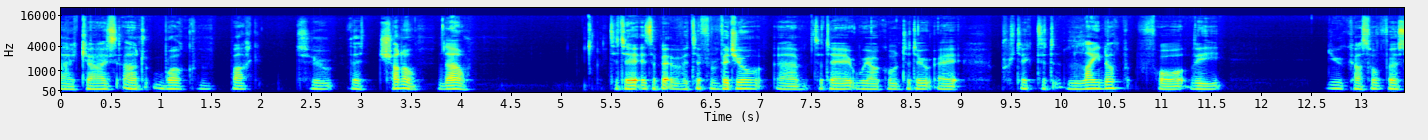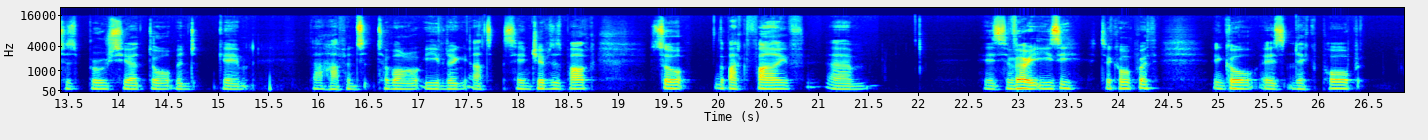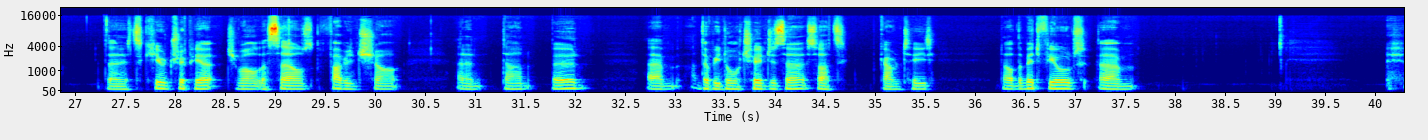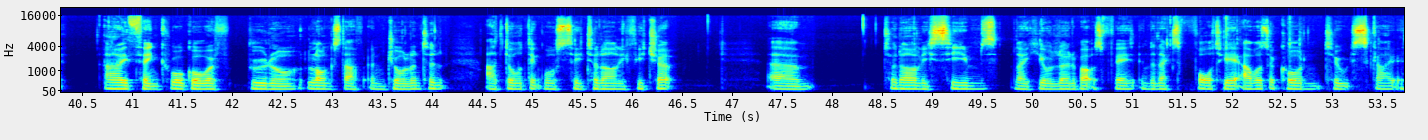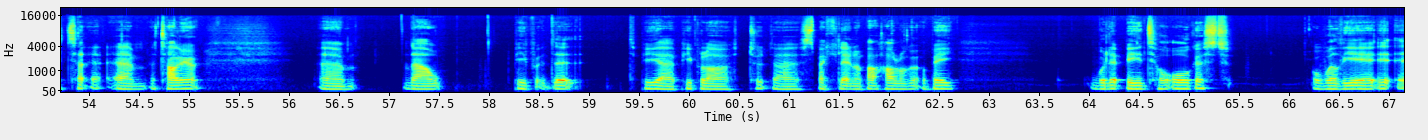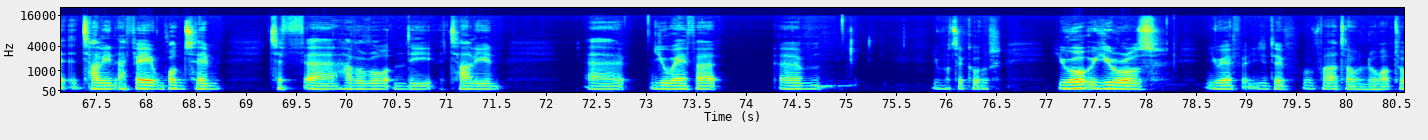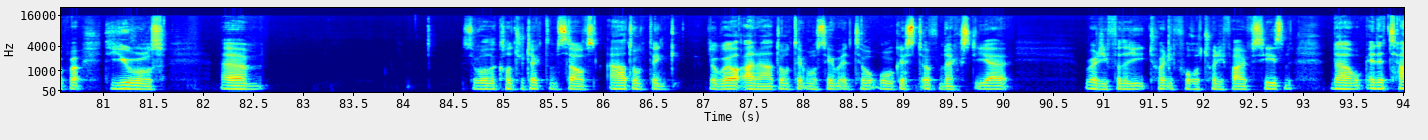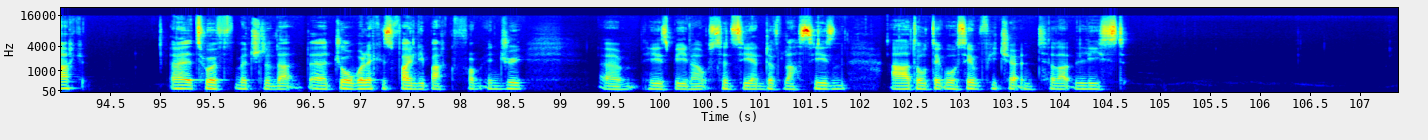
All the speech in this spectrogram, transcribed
Hi guys and welcome back to the channel. Now, today is a bit of a different video. Um, today we are going to do a predicted lineup for the Newcastle versus Borussia Dortmund game that happens tomorrow evening at St James's Park. So the back five um, is very easy to come up with. In goal is Nick Pope, then it's Kieran Trippier, Jamal Lascelles, Fabian Schär, and then Dan Burn. Um, there'll be no changes there, so that's guaranteed. Now the midfield, um, I think we'll go with Bruno Longstaff and Joelinton. I don't think we'll see Tonali feature. Um, Tonali seems like he'll learn about his fate in the next 48 hours, according to Sky Ita- um, Italia. Um, now, people the, uh, people are uh, speculating about how long it'll be. Will it be until August, or will the uh, Italian FA want him to uh, have a role in the Italian uh, UEFA? Um, what's it called? Euro Euros. UEFA. You do. I don't know what I'm talking about. The Euros. Um, so will they contradict themselves? I don't think they will, and I don't think we'll see him until August of next year, ready for the 24-25 season. Now, in attack, uh, it's worth mentioning that uh, Joe Willock is finally back from injury. Um, he has been out since the end of last season. I don't think we'll see him feature until at least.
